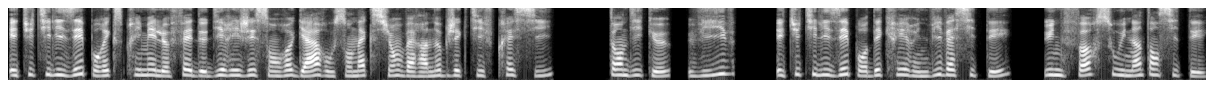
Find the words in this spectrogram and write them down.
est utilisé pour exprimer le fait de diriger son regard ou son action vers un objectif précis, tandis que vive est utilisé pour décrire une vivacité, une force ou une intensité.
